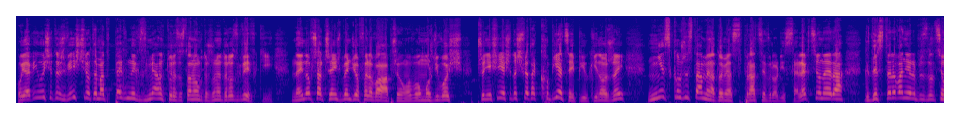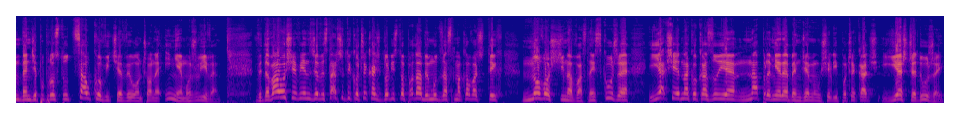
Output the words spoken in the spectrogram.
Pojawiły się też wieści na temat pewnych zmian, które zostaną wdrożone do rozgrywki. Najnowsza część będzie oferowała przełomową możliwość przeniesienia się do świata kobiecej piłki nożnej. Nie skorzystamy natomiast z pracy w roli selekcjonera, gdyż sterowanie reprezentacją będzie po prostu całkowicie wyłączone i niemożliwe. Wydawało się więc, że wystarczy tylko czekać do listopada, by móc zasmakować tych nowości na własnej skórze. Jak się jednak okazuje, na premierę będziemy musieli poczekać jeszcze dłużej.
